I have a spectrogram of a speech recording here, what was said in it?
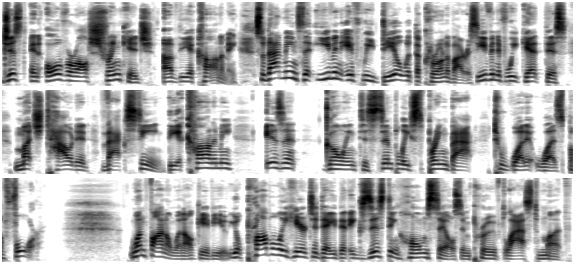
just an overall shrinkage of the economy. So that means that even if we deal with the coronavirus, even if we get this much touted vaccine, the economy isn't going to simply spring back to what it was before. One final one I'll give you. You'll probably hear today that existing home sales improved last month.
